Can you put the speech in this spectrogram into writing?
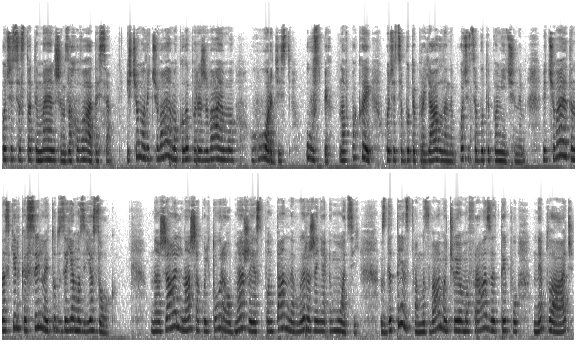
хочеться стати меншим, заховатися. І що ми відчуваємо, коли переживаємо гордість, успіх, навпаки, хочеться бути проявленим, хочеться бути поміченим. Відчуваєте, наскільки сильний тут взаємозв'язок? На жаль, наша культура обмежує спонтанне вираження емоцій. З дитинства ми з вами чуємо фрази типу не плач,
